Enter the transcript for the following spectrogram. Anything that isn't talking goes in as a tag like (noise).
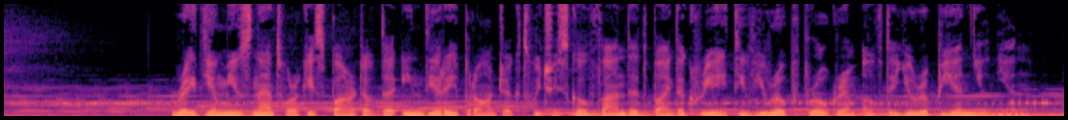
Radio Muse Network is part of the Indire project, which is co funded by the Creative Europe program of the European Union.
